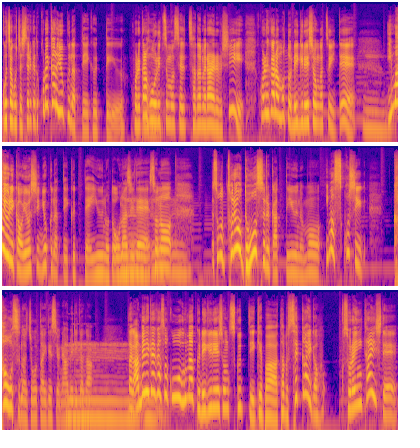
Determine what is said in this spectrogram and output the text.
ごちゃごちゃしてるけどこれから良くなっていくっていう。これから法律もせ定められるしこれからもっとレギュレーションがついてうん。今よりかはよし良くなっていくっていうのと同じで、うん。そのそうそれをどうするかっていうのも今少しカオスな状態ですよねアメリカが。うん。だからアメリカがそこをうまくレギュレーション作っていけば多分世界がそれに対して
